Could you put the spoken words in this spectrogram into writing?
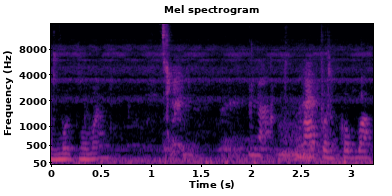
เอาหมดผมมาน่ะมาปนกบบอก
